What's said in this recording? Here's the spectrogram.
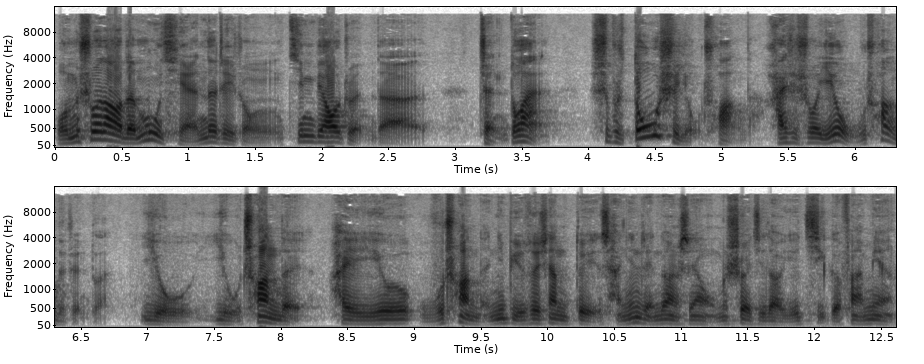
我们说到的目前的这种金标准的诊断，是不是都是有创的，还是说也有无创的诊断？有有创的，还有无创的。你比如说像对产前诊断，实际上我们涉及到有几个方面了。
